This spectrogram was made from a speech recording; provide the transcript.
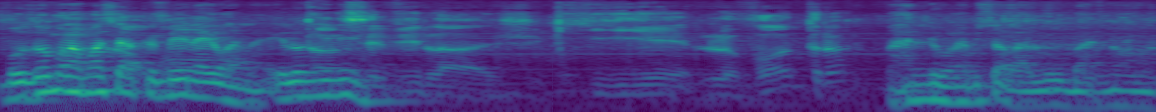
bozomona mwasi ya pembeni na ye wana elongi nini bandeko na biso ya baluba non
